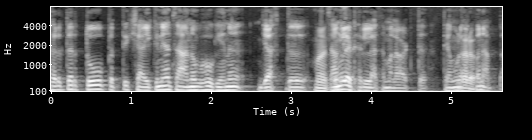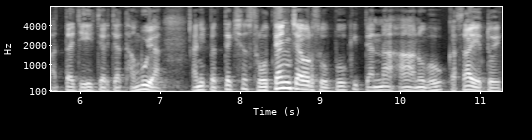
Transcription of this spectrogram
खरं तर तो प्रत्यक्ष ऐकण्याचा अनुभव घेणं जास्त चांगलं ठरेल असं मला वाटतं. त्यामुळे. आपण आप- आत्ताची ही चर्चा थांबूया. आणि प्रत्यक्ष श्रोत्यांच्यावर सोपू की त्यांना हा अनुभव कसा येतोय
